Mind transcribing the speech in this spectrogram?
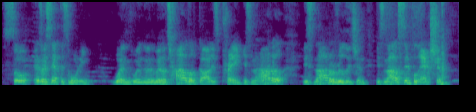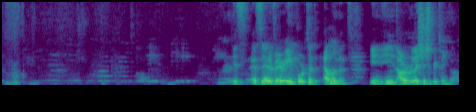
So as I said this morning, when when when a child of God is praying, it's not a it's not a religion. It's not a simple action. It's it's a very important element in, in our relationship between God.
